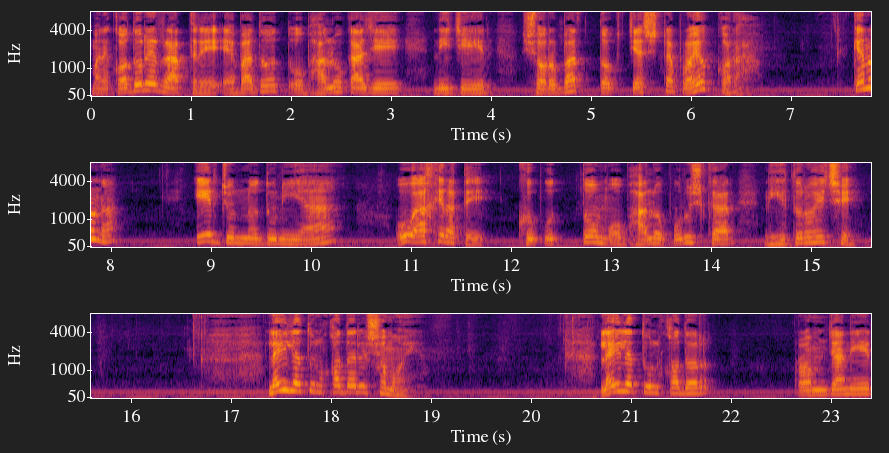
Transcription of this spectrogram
মানে কদরের রাত্রে এবাদত ও ভালো কাজে নিজের সর্বাত্মক চেষ্টা প্রয়োগ করা। কেননা, এর জন্য দুনিয়া ও আখেরাতে খুব উত্তম ও ভালো পুরস্কার নিহিত রয়েছে। লাইলাতুল কদরের সময়। লাইলাতুল কদর রমজানের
